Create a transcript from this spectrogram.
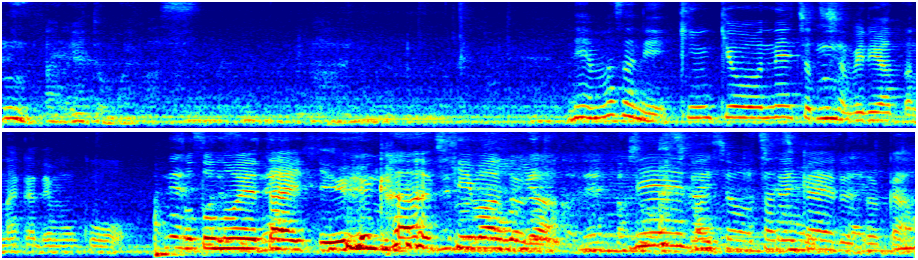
うん、あのいいと思います。ねまさに近況をねちょっと喋り合った中でもこう、ね整えたいっていうか、自キーワードが。ね場所をね立ち返るとか。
